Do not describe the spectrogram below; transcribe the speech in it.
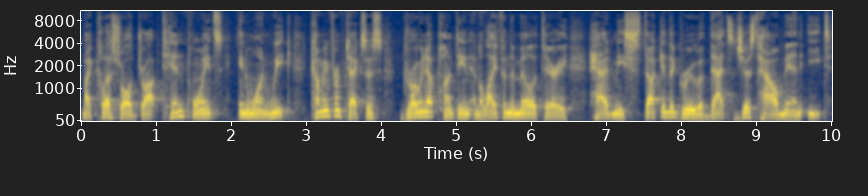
My cholesterol dropped 10 points in one week. Coming from Texas, growing up hunting, and a life in the military had me stuck in the groove of that's just how men eat.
